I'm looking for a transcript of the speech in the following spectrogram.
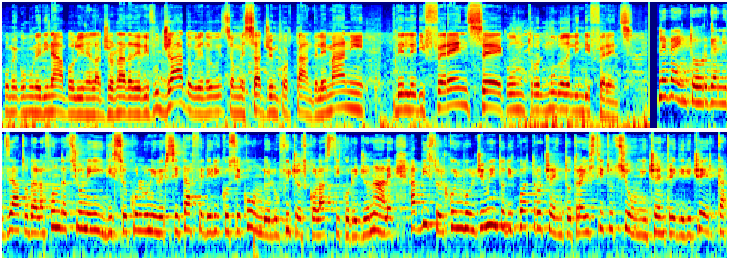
come Comune di Napoli nella giornata del rifugiato, credo che questo sia un messaggio importante, le mani delle differenze contro il muro dell'indifferenza. L'evento organizzato dalla Fondazione IDIS con l'Università Federico II e l'Ufficio Scolastico Regionale ha visto il coinvolgimento di 400 tra istituzioni, centri di ricerca,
